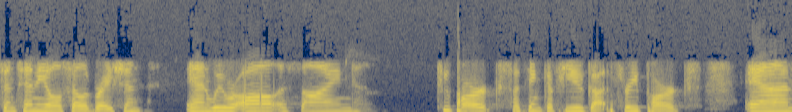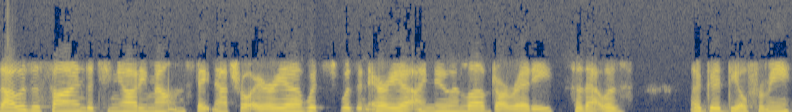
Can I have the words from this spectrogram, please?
Centennial Celebration, and we were all assigned two parks. I think a few got three parks. And I was assigned the Chinati Mountain State Natural Area, which was an area I knew and loved already. So that was a good deal for me.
